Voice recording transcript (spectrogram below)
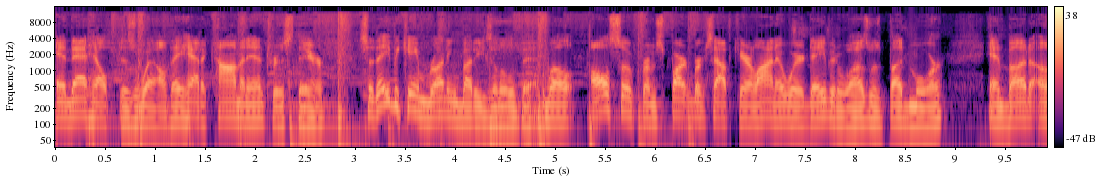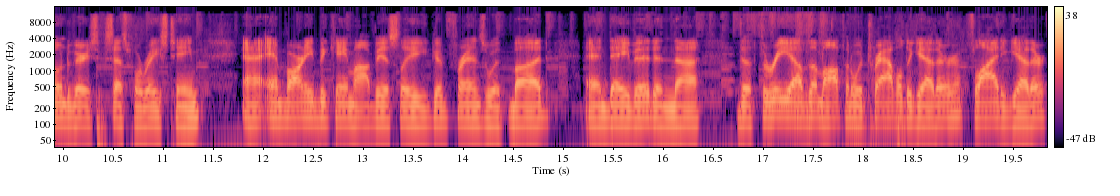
and that helped as well. They had a common interest there. So they became running buddies a little bit. Well, also from Spartanburg, South Carolina, where David was, was Bud Moore. And Bud owned a very successful race team. and Barney became obviously good friends with Bud and David. And uh, the three of them often would travel together, fly together.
